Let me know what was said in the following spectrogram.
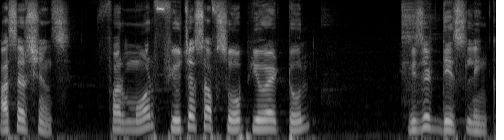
assertions. For more features of SOAP UI tool, visit this link.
